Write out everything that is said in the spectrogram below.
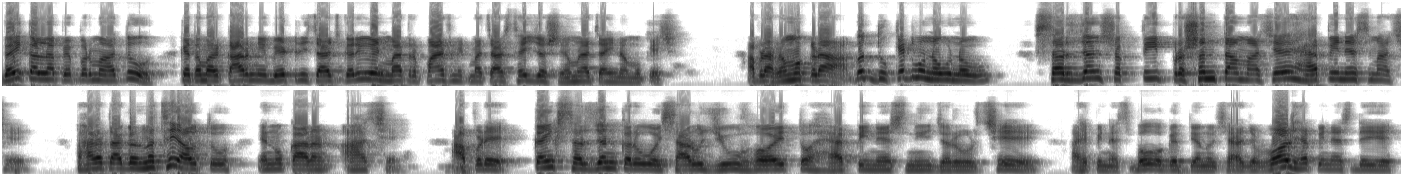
ગઈકાલના પેપરમાં હતું કે તમારે કારની બેટરી ચાર્જ કરવી હોય ને માત્ર પાંચ મિનિટમાં ચાર્જ થઈ જશે. હમણાં ચાઇના મૂકે છે. આપણા રમકડા બધું કેટલું નવું નવું. સર્જન શક્તિ પ્રસન્નતામાં છે, હેપીનેસમાં છે. ભારત આગળ નથી આવતું, એનું કારણ આ છે. આપણે કંઈક સર્જન કરવું હોય, સારું જીવવું હોય તો હેપીનેસની જરૂર છે. આ હેપીનેસ બહુ અગત્યનું છે. આજે વર્લ્ડ હેપીનેસ ડે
